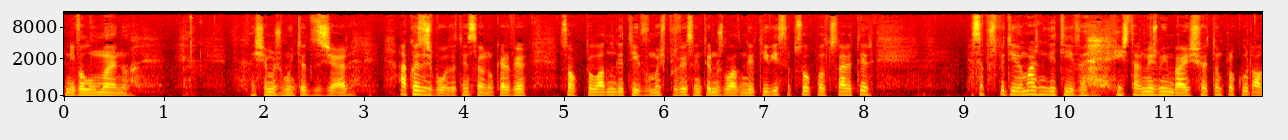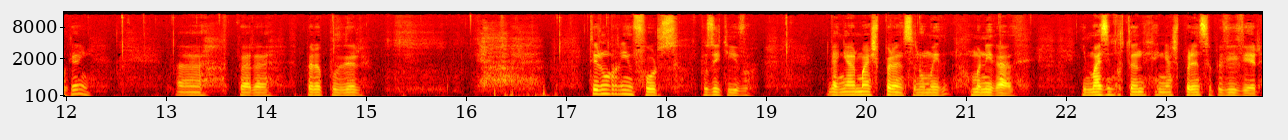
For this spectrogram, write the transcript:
a nível humano, deixamos muito a desejar. Há coisas boas, atenção, não quero ver só pelo lado negativo, mas por vezes em termos do lado negativo, e essa pessoa pode estar a ter essa perspectiva mais negativa e estar mesmo em baixo, então procura alguém uh, para, para poder ter um reforço positivo ganhar mais esperança numa humanidade e, mais importante, ganhar esperança para viver.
